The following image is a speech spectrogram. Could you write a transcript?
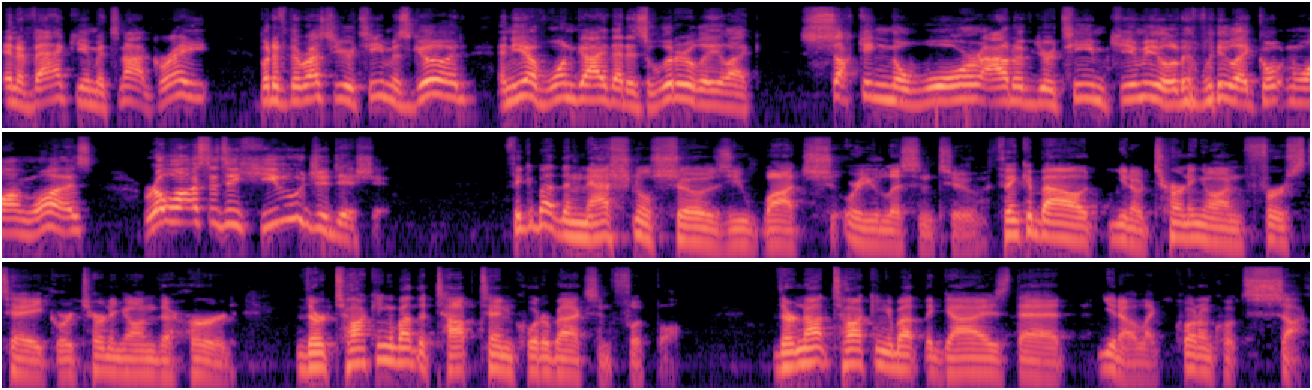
in a vacuum, it's not great. But if the rest of your team is good and you have one guy that is literally like sucking the war out of your team cumulatively, like Kolten Wong was, Rojas is a huge addition. Think about the national shows you watch or you listen to. Think about, you know, turning on first take or turning on the herd. They're talking about the top 10 quarterbacks in football. They're not talking about the guys that, you know, like quote unquote suck.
